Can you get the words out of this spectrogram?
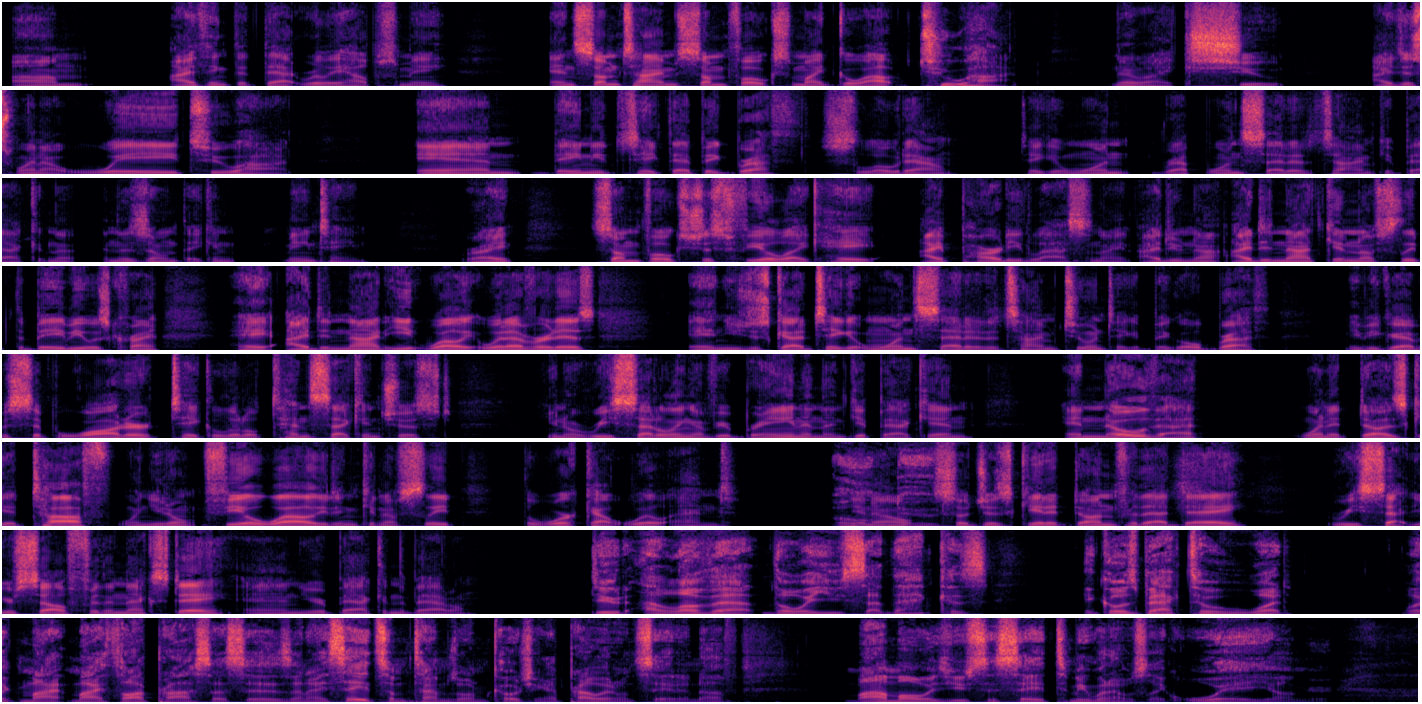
Um, I think that that really helps me. And sometimes some folks might go out too hot. They're like, shoot, I just went out way too hot. And they need to take that big breath, slow down, take it one rep, one set at a time, get back in the in the zone they can maintain. Right? Some folks just feel like, hey, I partied last night. I do not I did not get enough sleep. The baby was crying. Hey, I did not eat well, whatever it is. And you just gotta take it one set at a time too and take a big old breath. Maybe grab a sip of water, take a little 10 second just, you know, resettling of your brain and then get back in. And know that when it does get tough, when you don't feel well, you didn't get enough sleep, the workout will end. you know, dude. so just get it done for that day, reset yourself for the next day, and you're back in the battle. dude i love that the way you said that because it goes back to what like my, my thought process is and i say it sometimes when i'm coaching i probably don't say it enough mom always used to say it to me when i was like way younger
